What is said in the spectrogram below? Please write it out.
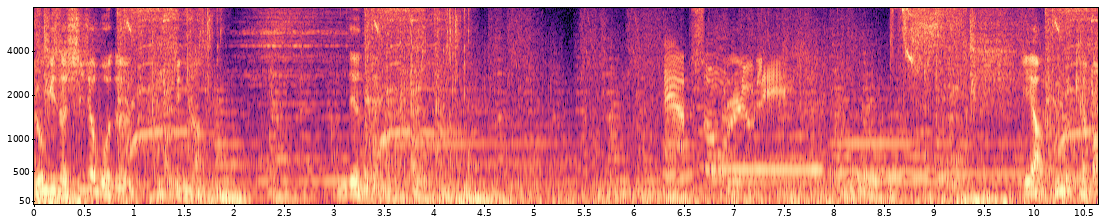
여기서 시저 모드 줄수 있나? 안 되는데? Absolutely. 이야 공격해봐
